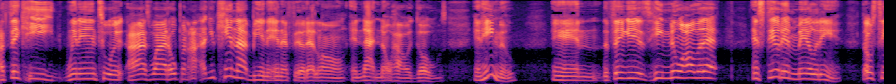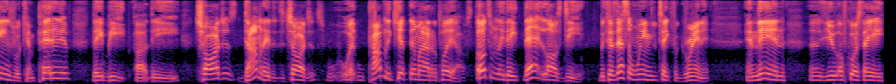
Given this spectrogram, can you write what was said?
I think he went into it eyes wide open. I, you cannot be in the NFL that long and not know how it goes. And he knew. And the thing is, he knew all of that and still didn't mail it in. Those teams were competitive. They beat uh, the Chargers, dominated the Chargers, what probably kept them out of the playoffs. Ultimately, they that loss did because that's a win you take for granted. And then uh, you, of course, they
